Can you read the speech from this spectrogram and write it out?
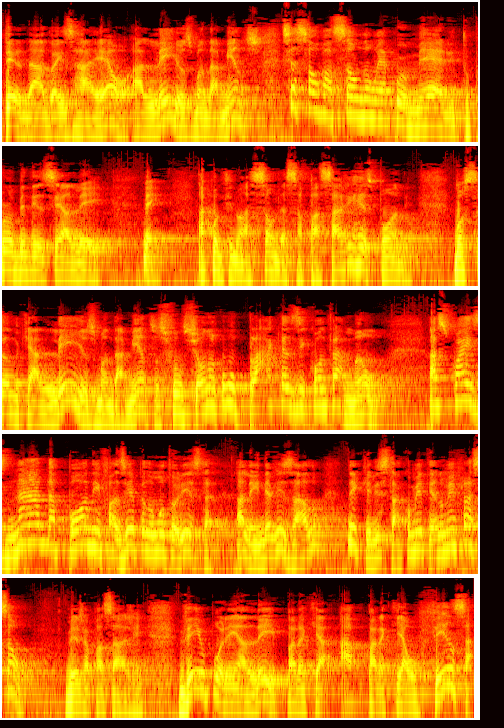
ter dado a Israel a lei e os mandamentos, se a salvação não é por mérito, por obedecer à lei. Bem, a continuação dessa passagem responde, mostrando que a lei e os mandamentos funcionam como placas de contramão, as quais nada podem fazer pelo motorista, além de avisá-lo de que ele está cometendo uma infração. Veja a passagem. Veio, porém, a lei para que a, a, para que a ofensa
